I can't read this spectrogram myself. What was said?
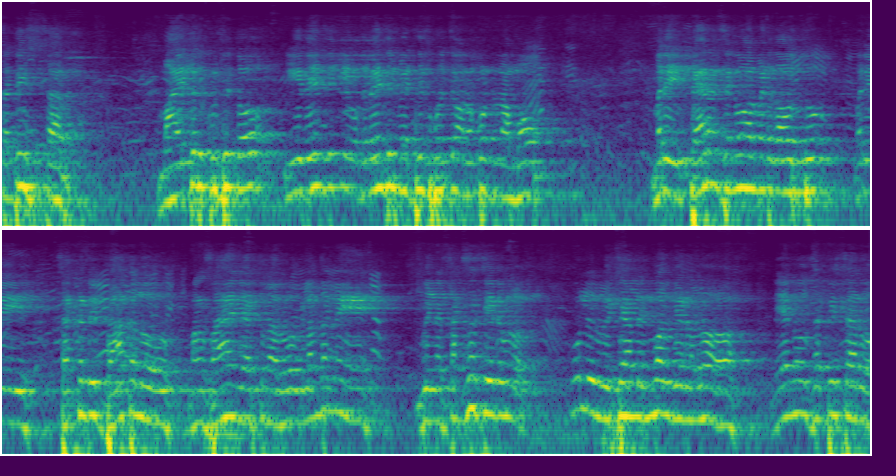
సతీష్ సార్ మా ఇద్దరి కృషితో ఈ రేంజ్కి ఒక రేంజ్కి మేము తీసుకొచ్చాం అనుకుంటున్నాము. మరి పేరెంట్స్ ఇన్వాల్వ్మెంట్ కావచ్చు మరి చక్కటి దాతలు మనకు సహాయం చేస్తున్నారు. వీళ్ళందరినీ వీళ్ళని సక్సెస్ చేయడంలో స్కూల్ విషయాలు ఇన్వాల్వ్ చేయడంలో నేను సతీష్ సారు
